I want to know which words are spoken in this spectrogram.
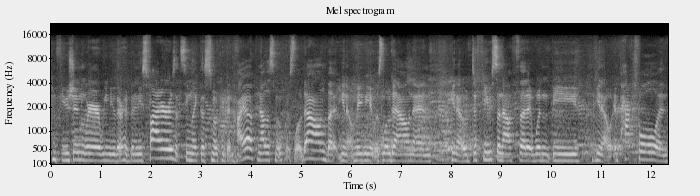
confusion where we knew there had been these fires. It seemed like the smoke had been high up. Now the smoke was low down, but you know maybe it was low down and you know diffuse enough that it wouldn't be you know impactful, and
